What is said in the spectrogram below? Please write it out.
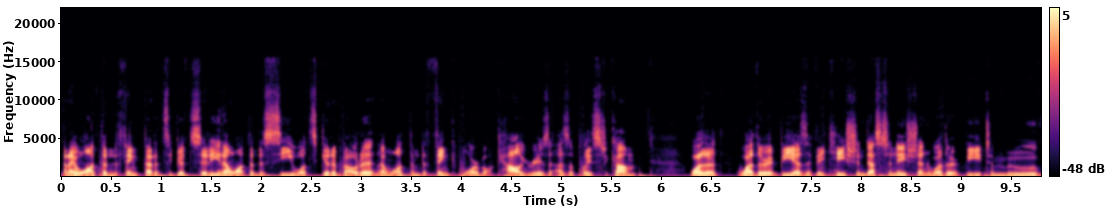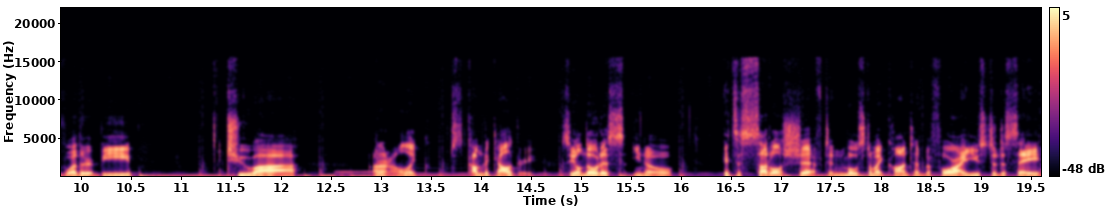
and I want them to think that it's a good city, and I want them to see what's good about it, and I want them to think more about Calgary as, as a place to come, whether whether it be as a vacation destination, whether it be to move, whether it be to uh, I don't know, like just come to Calgary. So you'll notice, you know, it's a subtle shift. In most of my content before, I used to just say,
